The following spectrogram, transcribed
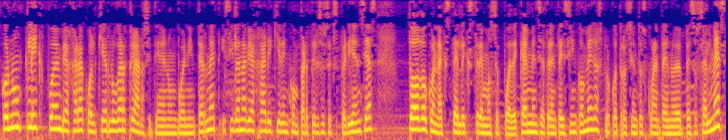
con un clic pueden viajar a cualquier lugar, claro, si tienen un buen internet. Y si van a viajar y quieren compartir sus experiencias, todo con Axtel Extremo se puede. Cámbiense a 35 megas por 449 pesos al mes,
